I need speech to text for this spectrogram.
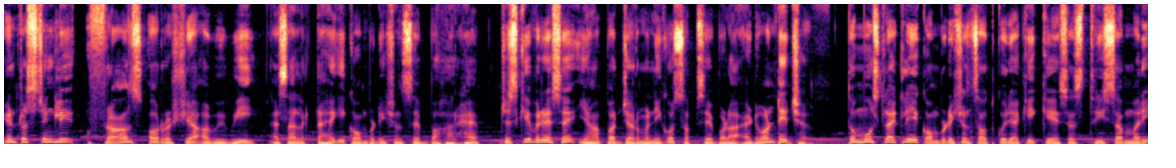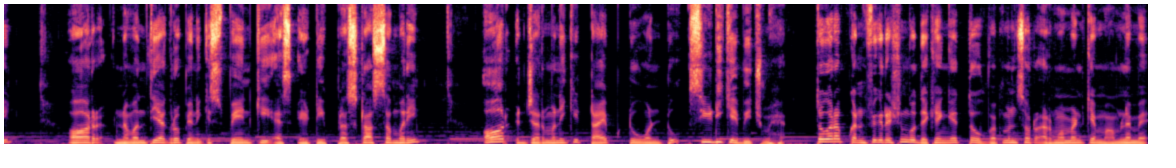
इंटरेस्टिंगली फ्रांस और रशिया अभी भी ऐसा लगता है कि कंपटीशन से बाहर है, जिसकी वजह से यहाँ पर जर्मनी को सबसे बड़ा एडवांटेज है। तो मोस्ट लाइकली ये कंपटीशन साउथ कोरिया की के एस एस थ्री सबमरीन और नवंतिया ग्रुप यानी कि स्पेन की S eighty plus class submarine और जर्मनी की type two one two C D के बीच में है। तो अगर आप कन्फिग्रेशन को देखेंगे तो वेपन्स और आर्मामेंट के मामले में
